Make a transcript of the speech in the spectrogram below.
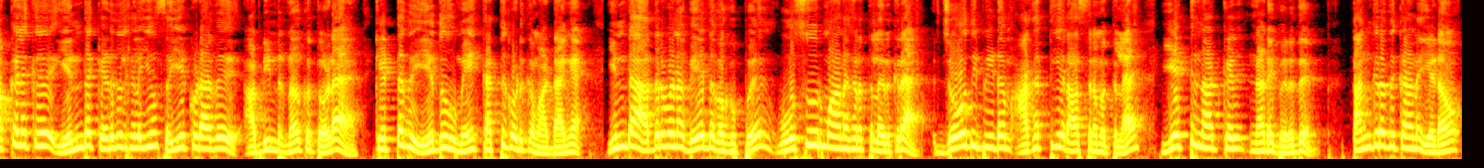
மக்களுக்கு எந்த கெடுதல்களையும் செய்யக்கூடாது அப்படின்ற நோக்கத்தோட கெட்டது எதுவுமே கத்துக் கொடுக்க மாட்டாங்க. இந்த அதர்வன வேத வகுப்பு ஒசூர் மாநகரத்தில் இருக்கிற ஜோதிபீடம் அகத்தியர் ஆசிரமத்தில் எட்டு நாட்கள் நடைபெறுது. தங்குறதுக்கான இடம்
